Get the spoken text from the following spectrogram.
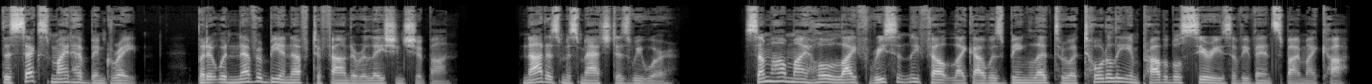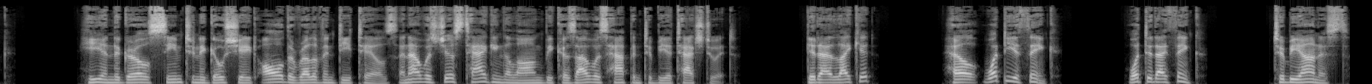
The sex might have been great, but it would never be enough to found a relationship on. Not as mismatched as we were. Somehow my whole life recently felt like I was being led through a totally improbable series of events by my cock. He and the girls seemed to negotiate all the relevant details, and I was just tagging along because I was happened to be attached to it. Did I like it? Hell, what do you think? What did I think? To be honest,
